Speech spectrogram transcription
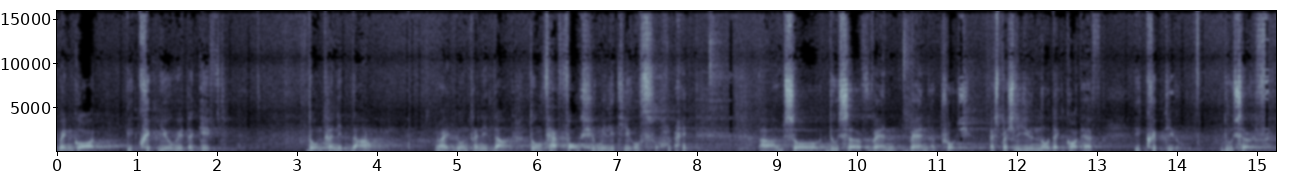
When God equip you with a gift, don't turn it down. Right? Don't turn it down. Don't have false humility also, right? Um, so do serve when, when approached, especially you know that God have equipped you. Do serve.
